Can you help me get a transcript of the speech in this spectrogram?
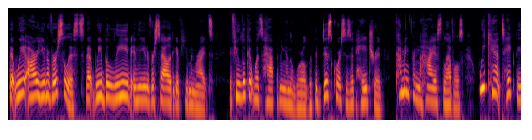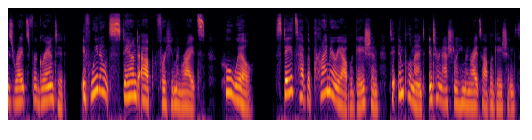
that we are universalists, that we believe in the universality of human rights. If you look at what's happening in the world with the discourses of hatred coming from the highest levels, we can't take these rights for granted. If we don't stand up for human rights, who will? States have the primary obligation to implement international human rights obligations.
